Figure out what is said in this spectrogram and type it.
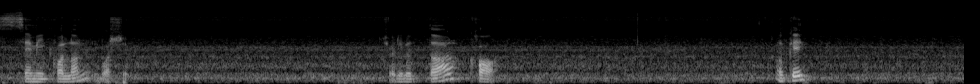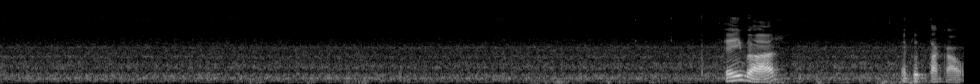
সেমিকলন বসে। সঠিক উত্তর খ। ওকে? এইবার একটু তাকাও।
